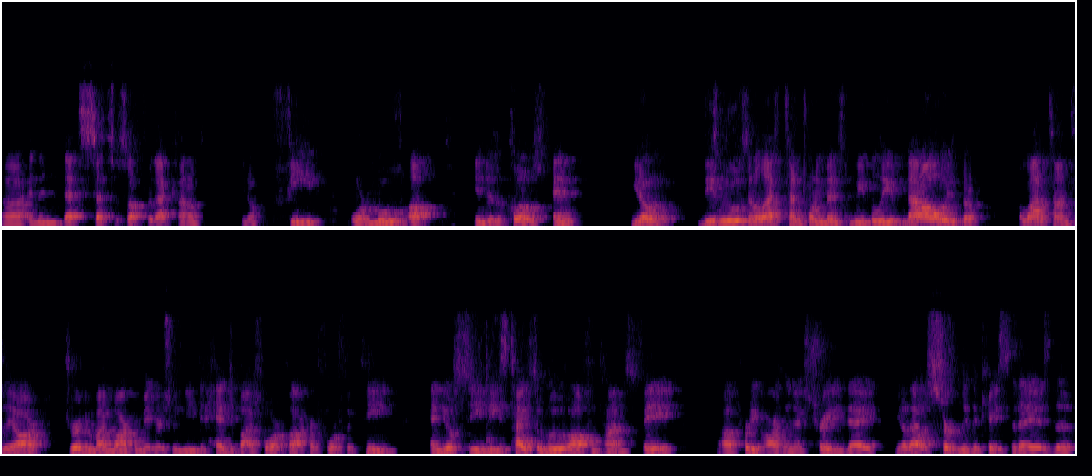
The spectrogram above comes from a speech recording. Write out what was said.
uh, and then that sets us up for that kind of you know feed or move up into the close. And you know these moves in the last 10, 20 minutes, we believe not always, but a lot of times they are driven by market makers who need to hedge by four o'clock or 4:15 and you'll see these types of move oftentimes fade uh, pretty hard the next trading day. You know that was certainly the case today as the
